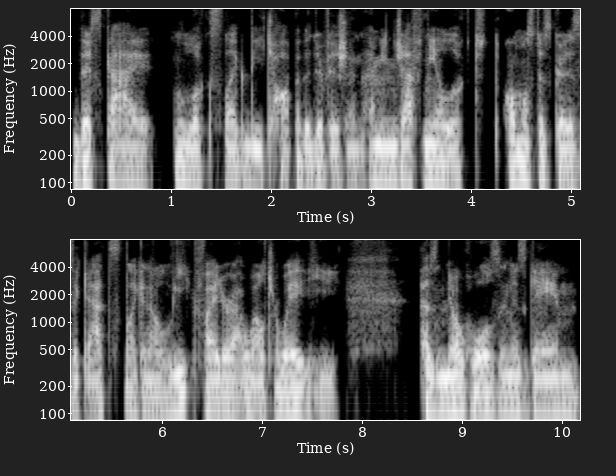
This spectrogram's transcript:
This guy looks like the top of the division. I mean, Jeff Neal looked almost as good as it gets, like an elite fighter at welterweight. He has no holes in his game.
